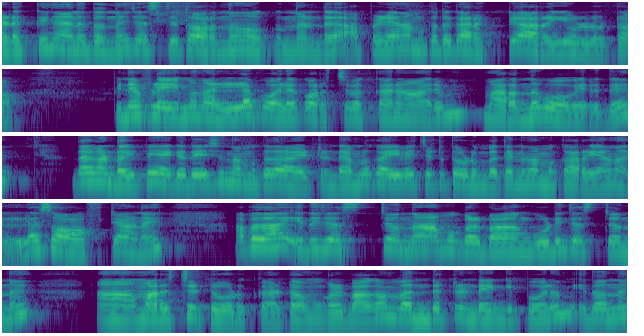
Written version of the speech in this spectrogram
ഇടയ്ക്ക് ഞാനിതൊന്ന് ജസ്റ്റ് തുറന്ന് നോക്കുന്നുണ്ട്. അപ്പോഴേ നമുക്കത് കറക്റ്റ് അറിയുള്ളൂ കേട്ടോ പിന്നെ ഫ്ലെയിം നല്ല പോലെ കുറച്ച് വെക്കാൻ ആരും മറന്നു പോവരുത്. ഇതാ കണ്ടോ ഇപ്പോൾ ഏകദേശം നമുക്കിതായിട്ടുണ്ട് നമ്മൾ കൈ വെച്ചിട്ട് തൊടുമ്പോൾ തന്നെ നമുക്കറിയാം നല്ല സോഫ്റ്റാണ് അപ്പോൾ ഇതാ ഇത് ജസ്റ്റ് ഒന്ന് ആ മുകൾ ഭാഗം കൂടി ജസ്റ്റ് ഒന്ന് മറിച്ചിട്ട് കൊടുക്കുക കേട്ടോ മുകൾ ഭാഗം വെന്തിട്ടുണ്ടെങ്കിൽ പോലും ഇതൊന്ന്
